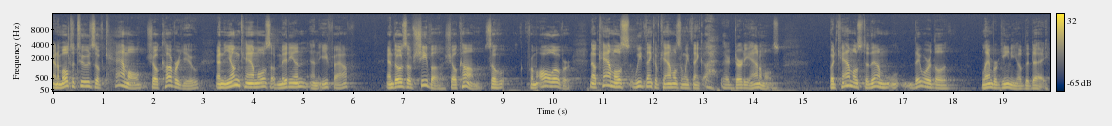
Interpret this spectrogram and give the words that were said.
And a multitudes of camel shall cover you, and young camels of Midian and Ephah and those of Sheba shall come. So from all over. Now, camels, we think of camels and we think, ah, they're dirty animals. But camels, to them, they were the Lamborghini of the day.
